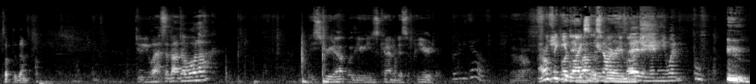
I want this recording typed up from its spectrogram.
it's up to them Do you ask about the warlock? He's straight up with you. He just kind of disappeared. Where did he go? Uh, I don't think he put a likes us very much. And then he went poof.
